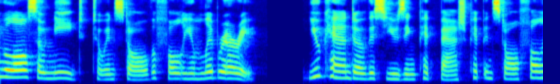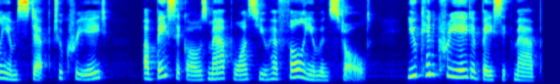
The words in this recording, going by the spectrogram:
will also need to install the Folium library. You can do this using pip bash pip install Folium step to create a basic OS map once you have Folium installed. You can create a basic map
